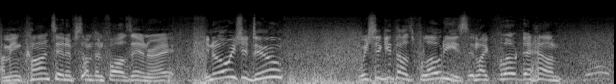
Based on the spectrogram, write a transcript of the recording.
I mean, content if something falls in, right? You know what we should do? We should get those floaties and like float down.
